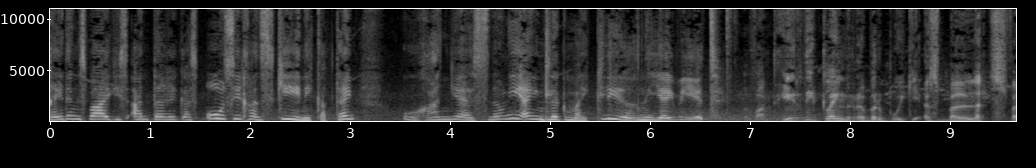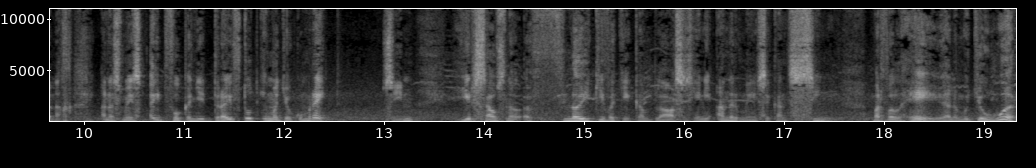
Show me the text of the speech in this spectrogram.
reddingsbaadjies aantrek as ons nie gaan ski nie, kaptein? Oranje is nou nie eintlik my kleur nie, jy weet. Want hierdie klein rubberbootjie is blitsvinnig en as mens uitval kan jy dryf tot iemand jou kom red. sien? Hier selfs nou 'n fluitjie wat jy kan blaas as jy nie ander mense kan sien, maar wil hê hulle moet jou hoor.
